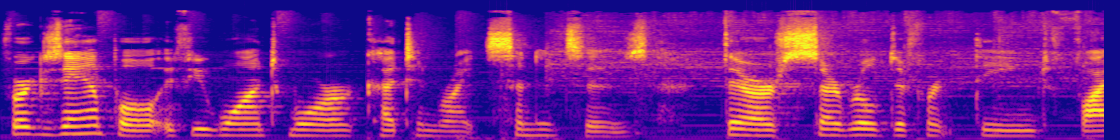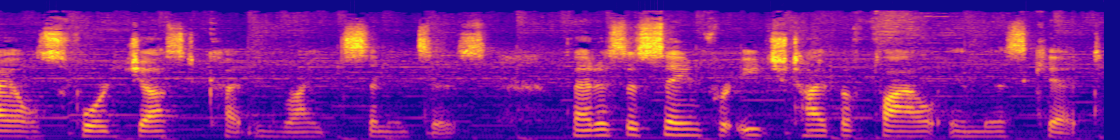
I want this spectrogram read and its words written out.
For example, if you want more cut and write sentences, there are several different themed files for just cut and write sentences. That is the same for each type of file in this kit.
